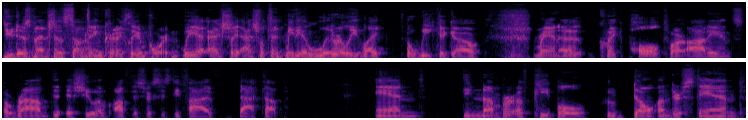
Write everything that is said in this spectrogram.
You just mentioned something critically important. We actually, ActualTech Media, literally like a week ago, ran a quick poll to our audience around the issue of Office 365 backup. And the number of people who don't understand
